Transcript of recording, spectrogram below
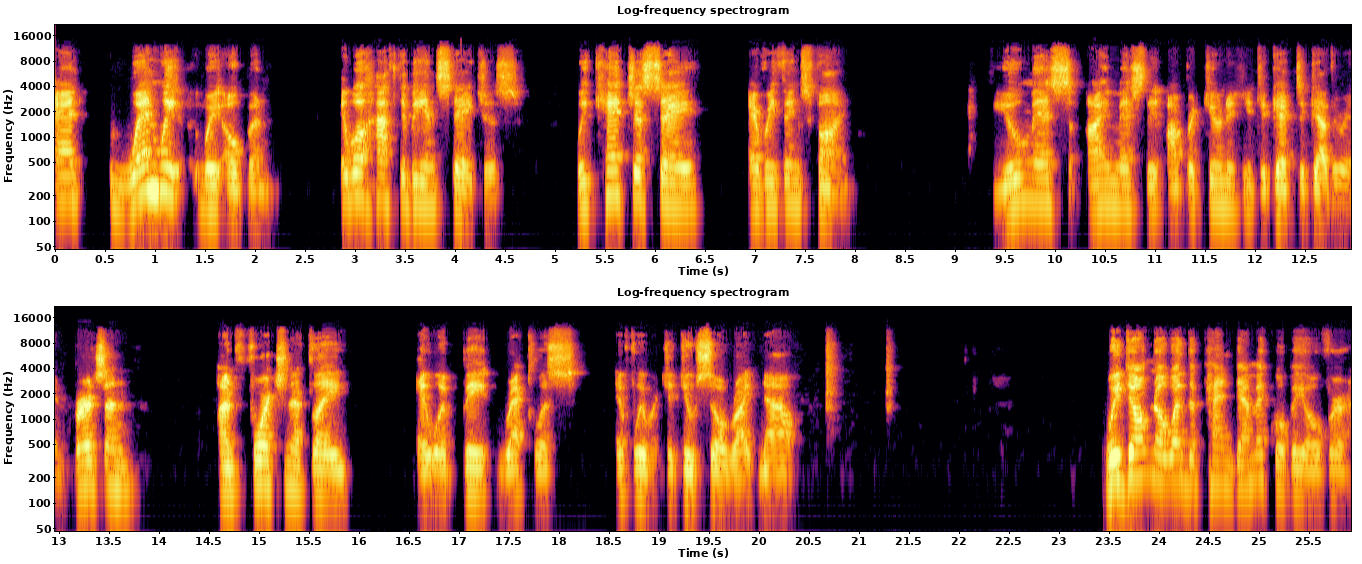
And when we reopen, it will have to be in stages. We can't just say everything's fine. You miss, I miss the opportunity to get together in person. Unfortunately, it would be reckless if we were to do so right now. We don't know when the pandemic will be over.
